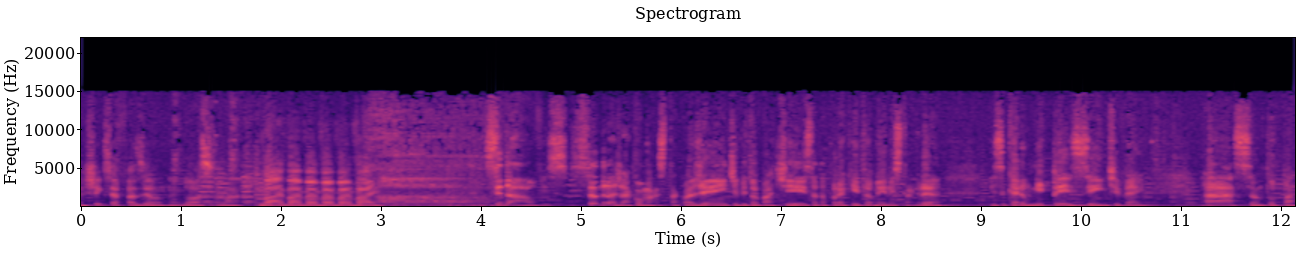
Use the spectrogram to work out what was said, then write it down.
achei que você ia fazer um negócio lá. Vai, vai, vai, vai, vai, vai. Cida Alves, Sandra Jacomás tá com a gente, Vitor Batista tá por aqui também no Instagram. Esse cara é onipresente, velho. Ah, santo pai.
